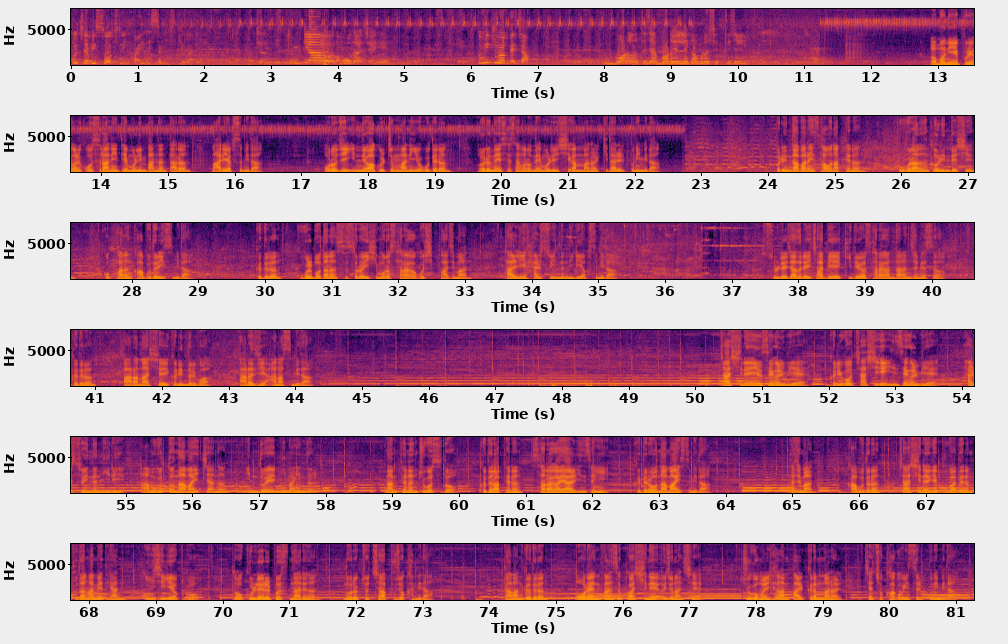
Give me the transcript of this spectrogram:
कुछ अभी सोच नहीं पाएंगे सर इसके बारे में अच्छा तुम क्या होना चाहिए তুমি কি হতে চাও बड़ होते जाए बड़े लेखापढ़ा शिखते जाए 어머니의 불행을 고스란히 대물림 받는 딸은 말이 없습니다. 오로지 인내와 굴뚝만이 요구되는 어른의 세상으로 내몰린 시간만을 기다릴 뿐입니다. 브린다반의 사원 앞에는 구글하는 거린 대신 꽃파는 과부들이 있습니다. 그들은 구글보다는 스스로의 힘으로 살아가고 싶어 하지만 달리 할 수 있는 일이 없습니다. 순례자들의 자비에 기대어 살아간다는 점에서 그들은 바라나시의 거린들과 다르지 않았습니다. 자신의 여생을 위해 그리고 자식의 인생을 위해 할 수 있는 일이 아무것도 남아 있지 않은 인도의 미망인들. 남편은 죽었어도 그들 앞에는 살아가야 할 인생이 그대로 남아 있습니다. 하지만 가부들은 자신에게 부과되는 부당함에 대한 인식이 없고 또 굴레를 벗어나려는 노력조차 부족합니다. 다만 그들은 오랜 관습과 신에 의존한 채 죽음을 향한 발걸음만을 재촉하고 있을 뿐입니다.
